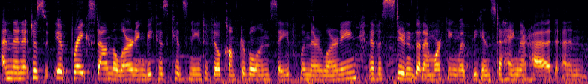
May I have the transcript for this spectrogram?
and then it just, it breaks down the learning because kids need to feel comfortable and safe when they're learning. If a student that I'm working with begins to hang their head and,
